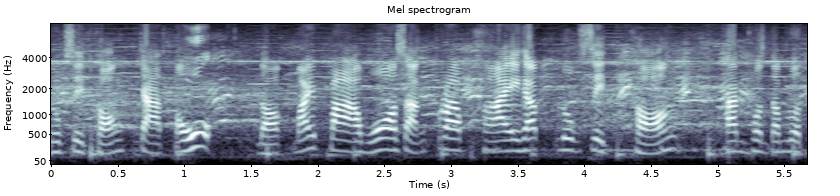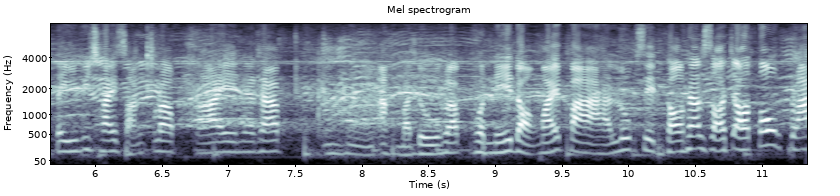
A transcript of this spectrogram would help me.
ลูกศิษย์ของจ่าตุ ดอกไม้ป่าวอสังประภัยครับ ลูกศิษย์ของท่านพลตำรวจตรีวิชัยสังประภัยนะครับอื้อหืออะมาดูครับคนนี้ดอกไม้ป่า ลูกศิษย์ของท่านสจโต้งปลา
